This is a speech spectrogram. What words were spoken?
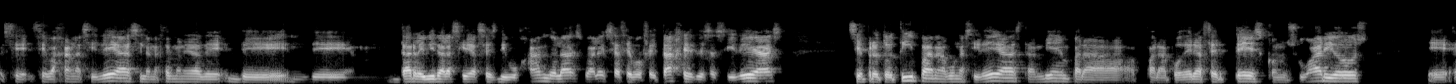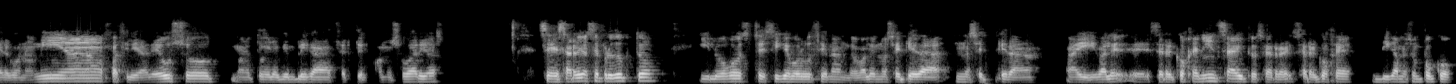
se, bajan las ideas y la mejor manera de, darle vida a las ideas es dibujándolas, ¿vale? Se hace bofetajes de esas ideas, se prototipan algunas ideas también para, poder hacer test con usuarios, eh, ergonomía, facilidad de uso, bueno, todo lo que implica hacer test con usuarios. Se desarrolla ese producto y luego se sigue evolucionando, ¿vale? No se queda, no se queda ahí, ¿vale? Eh, se recoge en insight o se, se recoge, digamos, un poco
